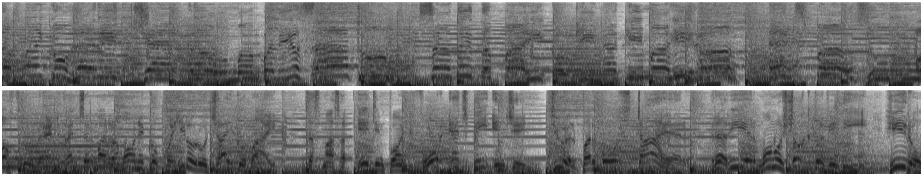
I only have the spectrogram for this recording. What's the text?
तपाईँको हरेक च्याको म बलियो साथ हुँ। सधैँ तपाईँको किनकि म हिरो एक्सपल्स हुँ। अफ रोड एडभेन्चरमा रमाउनेको पहिलो रोचाइको बाइक जसमा छ eighteen point four HP engine dual purpose tyre र रियर मोनोसक प्रविधि हिरो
